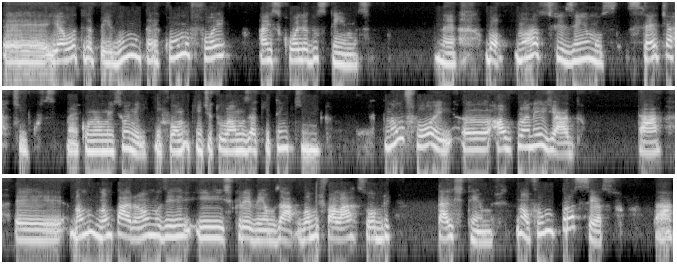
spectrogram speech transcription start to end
É, e a outra pergunta é como foi a escolha dos temas, né? Bom, nós fizemos sete artigos, né? Como eu mencionei, que, fomos, que intitulamos aqui tem química. Não foi uh, algo planejado, tá? É, não, não paramos e, e escrevemos, ah, vamos falar sobre tais temas. Não, foi um processo. Tá?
